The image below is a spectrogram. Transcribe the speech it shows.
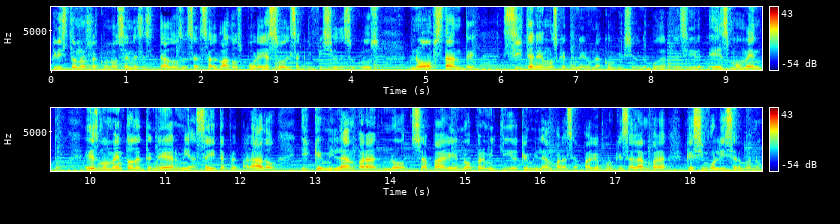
Cristo nos reconoce necesitados de ser salvados, por eso el sacrificio de su cruz. No obstante, sí tenemos que tener una convicción de poder decir es momento, es momento de tener mi aceite preparado y que mi lámpara no se apague, no permitir que mi lámpara se apague porque esa lámpara, ¿qué simboliza hermano?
